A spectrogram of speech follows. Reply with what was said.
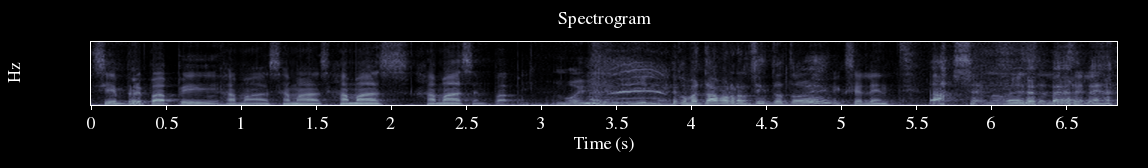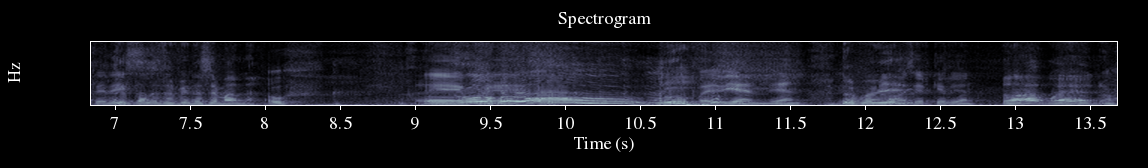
Siempre papi, jamás, jamás, jamás, jamás en papi. Muy bien. ¿Cómo estamos, Roncito? ¿Todo bien? Excelente. Ah, se lo ve, se lo ve. Excelente, ¿Qué tal ese fin de semana? Uf. Eh, Oh, pues, oh, oh. Pues bien, bien. ¿Te fue bien? Vamos a decir que bien. Ah, bueno.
